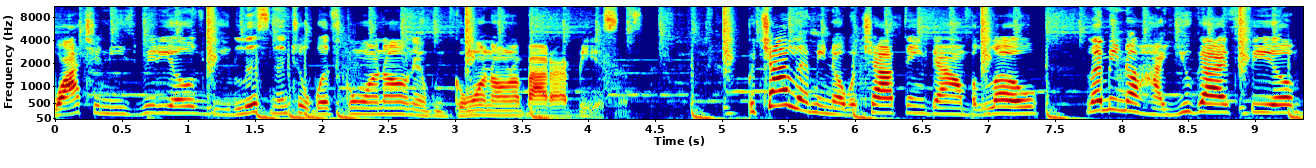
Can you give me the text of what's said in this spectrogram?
watching these videos, we listening to what's going on, and we going on about our business. But y'all let me know what y'all think down below. Let me know how you guys feel.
